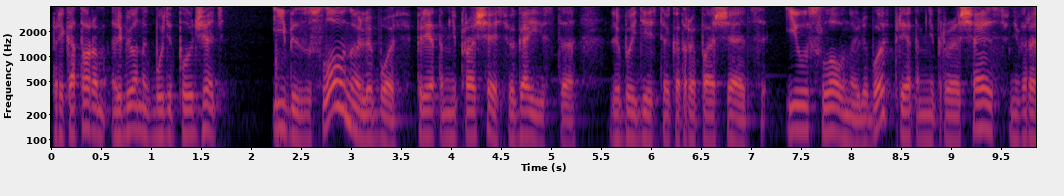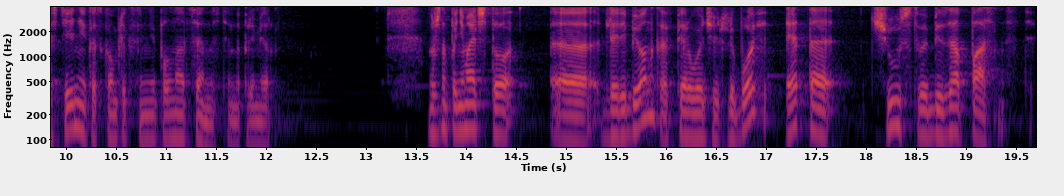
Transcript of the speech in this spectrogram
при котором ребенок будет получать и безусловную любовь, при этом не превращаясь в эгоиста, любые действия, которые поощряются, и условную любовь, при этом не превращаясь в невырастенника с комплексом неполноценности, например. Нужно понимать, что э, для ребенка в первую очередь любовь это чувство безопасности,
